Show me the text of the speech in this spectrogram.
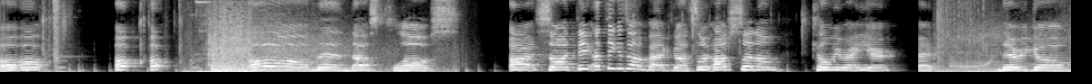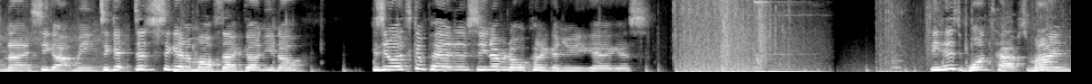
Oh, oh, oh, oh, oh, man, that was close. All right, so I think I think it's on a bad gun, so I'll just let him kill me right here. All right, there we go. Nice, he got me to get just to get him off that gun, you know, because you know it's competitive, so you never know what kind of gun you get, I guess. See, his one taps, mine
